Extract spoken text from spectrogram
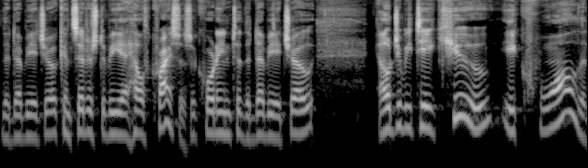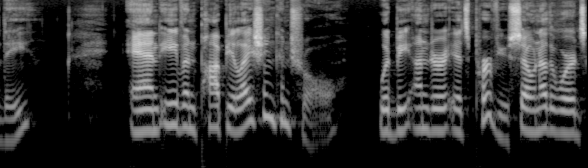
the WHO, considers to be a health crisis. According to the WHO, LGBTQ equality and even population control would be under its purview. So, in other words,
